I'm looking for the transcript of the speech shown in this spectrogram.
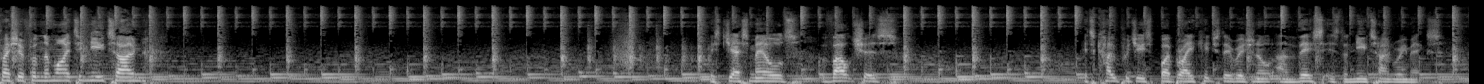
Pressure from the mighty NuTone. It's Jess Mills, Vultures. It's co produced by Breakage, the original, and this is the NuTone remix.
